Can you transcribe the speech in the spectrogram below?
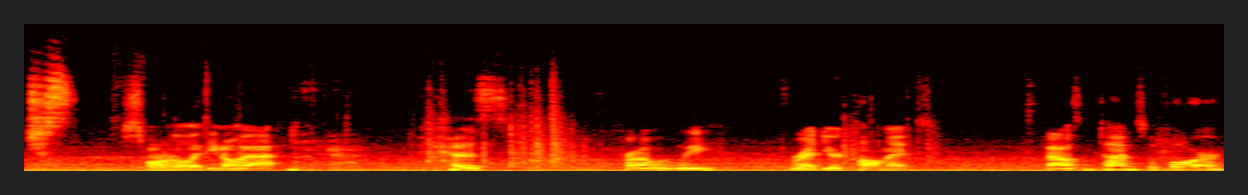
Just, just want to let you know that, because probably read your comment a thousand times before,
